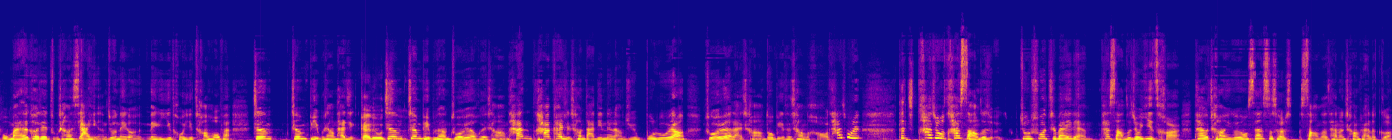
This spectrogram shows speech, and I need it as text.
我马赛克这主唱夏颖，就那个那个一头一长头发，真真比不上他这改溜子真真比不上卓越会唱。他他开始唱大地那两句，不如让卓越来唱，都比他唱的好。他就是他他就他嗓子就就是說直白一点，他嗓子就一词儿，他要唱一个用三四词嗓子才能唱出来的歌，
